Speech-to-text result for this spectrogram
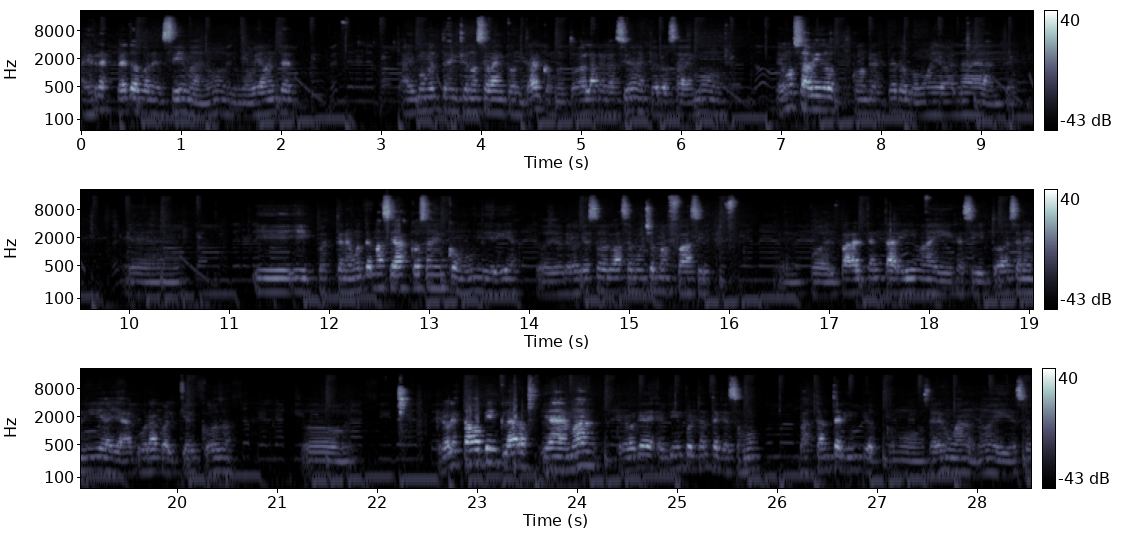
hay respeto por encima, ¿no? Obviamente hay momentos en que uno se va a encontrar, como en todas las relaciones, pero sabemos, hemos sabido con respeto cómo llevarla adelante. Eh, y, pues tenemos demasiadas cosas en común, diría. Pero yo creo que eso lo hace mucho más fácil. poder pararte en tarima y recibir toda esa energía ya cura cualquier cosa. Creo que estamos bien claros y además creo que es bien importante que somos bastante limpios como seres humanos, ¿no? Y eso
